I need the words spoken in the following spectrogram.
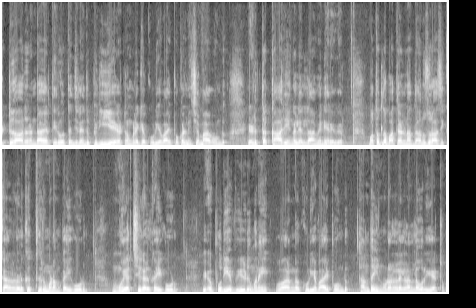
எட்டு ஆறு ரெண்டாயிரத்தி இருபத்தஞ்சிலேருந்து பெரிய ஏற்றம் கிடைக்கக்கூடிய வாய்ப்புகள் நிச்சயமாக உண்டு. எடுத்த காரியங்கள் எல்லாமே நிறைவேறும். மொத்தத்தில் பார்த்தேன்னா தனுசு ராசிக்காரர்களுக்கு திருமணம் கைகூடும் முயற்சிகள் கைகூடும் புதிய வீடு மனை வாங்கக்கூடிய வாய்ப்பு உண்டு. தந்தையின் உடல்நிலையில் நல்ல ஒரு ஏற்றம்.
